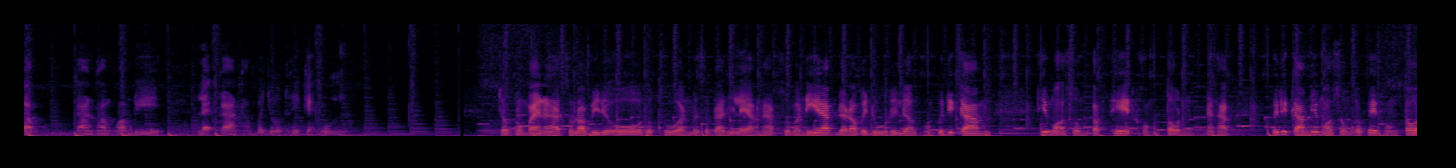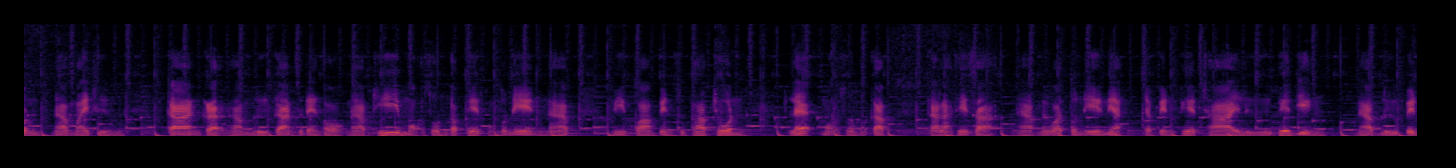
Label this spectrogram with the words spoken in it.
กับการทำความดี และการทำประโยชน์ให้แก่ผู้อื่น จบลงไปนะครับสำหรับวิดีโอทบทวนเมื่อสัปดาห์ที่แล้วนะครับส่วนวันนี้ครับเดี๋ยวเราไปดูในเรื่องของพฤติกรรมที่เหมาะสมกับเพศของตนนะครับ พฤติกรรมที่เหมาะสมกับเพศของตนนะครับ หมายถึงการกระทำหรือการแสดงออกนะครับที่เหมาะสมกับเพศของตนเองนะครับ มีความเป็นสุภาพชน และเหมาะสมกับกาลเทศะนะครับไม่ว่าตนเองเนี่ยจะเป็นเพศชายหรือเพศหญิงนะครับหรือเป็น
